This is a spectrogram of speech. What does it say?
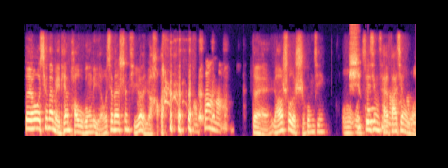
对，我现在每天跑五公里，我现在身体越来越好了。好棒哦！对，然后瘦了十公斤，我我最近才发现我，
